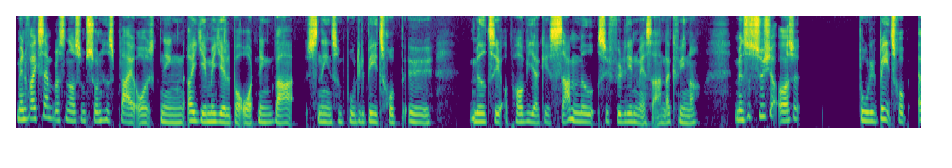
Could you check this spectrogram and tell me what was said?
Men for eksempel sådan noget som sundhedsplejeordningen og hjemmehjælperordningen var sådan en som Bodil Betrup øh, med til at påvirke sammen med selvfølgelig en masse andre kvinder. Men så synes jeg også, Bodil Betrup er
